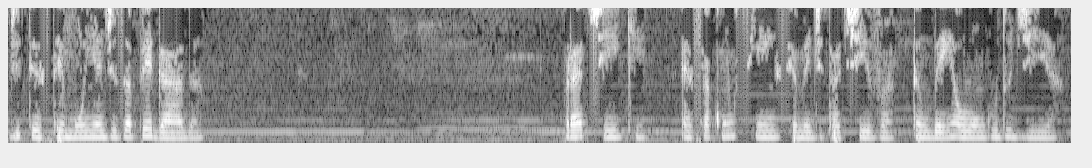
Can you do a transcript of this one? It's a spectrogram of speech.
de testemunha desapegada. Pratique essa consciência meditativa também ao longo do dia.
